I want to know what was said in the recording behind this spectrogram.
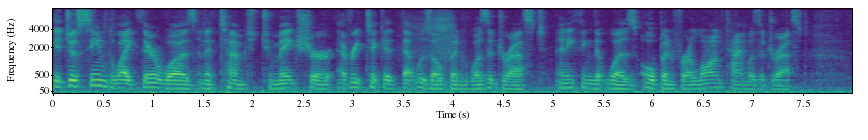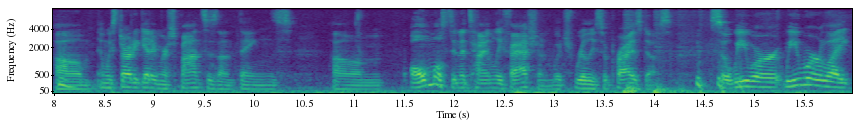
it just seemed like there was an attempt to make sure every ticket that was opened was addressed. Anything that was open for a long time was addressed, um, and we started getting responses on things. Um, almost in a timely fashion which really surprised us so we were we were like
